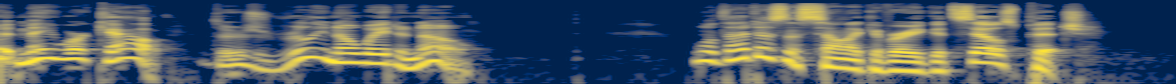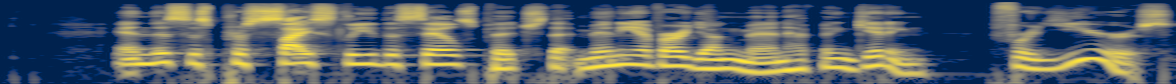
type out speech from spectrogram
it may work out. There's really no way to know. Well, that doesn't sound like a very good sales pitch. And this is precisely the sales pitch that many of our young men have been getting for years.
